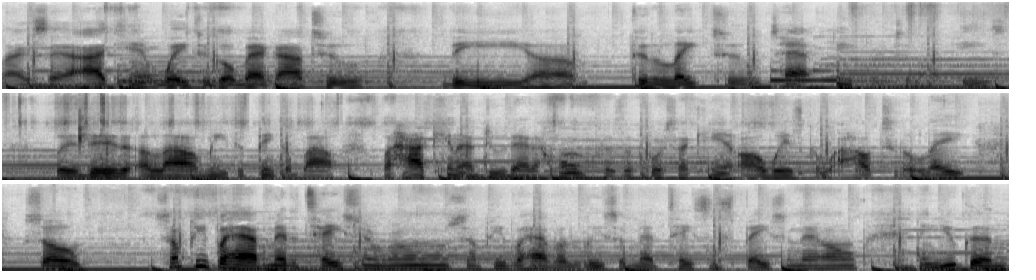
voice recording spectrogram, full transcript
Like I said, I can't wait to go back out to the um, to the lake to tap deeper into my peace. But it did allow me to think about, well, how can I do that at home? Because of course I can't always go out to the lake. So some people have meditation rooms. Some people have at least a meditation space in their home, and you can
